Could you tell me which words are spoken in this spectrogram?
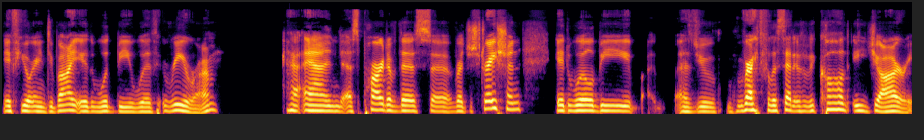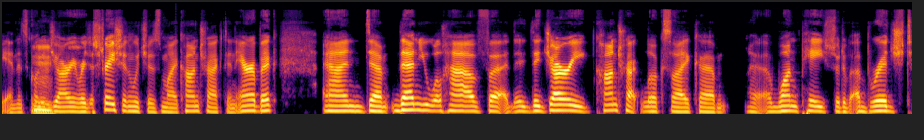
If you're in Dubai, it would be with RERA and as part of this uh, registration it will be as you rightfully said it will be called ijari and it's called mm. ijari registration which is my contract in arabic and um, then you will have uh, the, the ijari contract looks like um, a one page sort of abridged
